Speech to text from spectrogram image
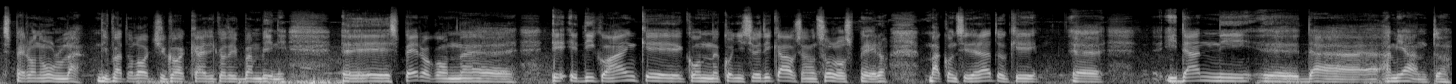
Spero nulla di patologico a carico dei bambini. Eh, spero con, eh, e, e, dico anche con cognizione di causa, non solo lo spero, ma considerato che eh, i danni eh, da amianto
